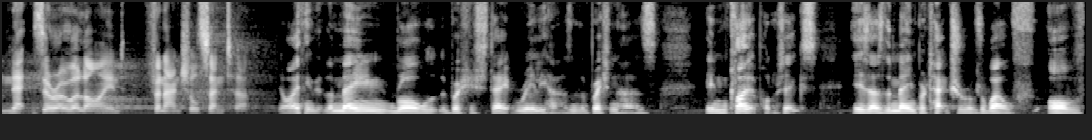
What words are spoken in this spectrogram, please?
net zero aligned financial centre. You know, I think that the main role that the British state really has and that Britain has in climate politics is as the main protector of the wealth of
